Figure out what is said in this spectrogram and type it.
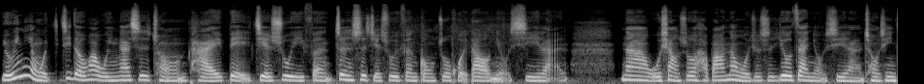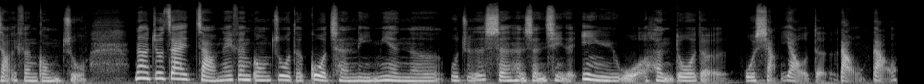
有一年我记得的话，我应该是从台北结束一份正式结束一份工作，回到纽西兰。那我想说，好吧，那我就是又在纽西兰重新找一份工作。那就在找那份工作的过程里面呢，我觉得神很神奇的应予我很多的我想要的祷告。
